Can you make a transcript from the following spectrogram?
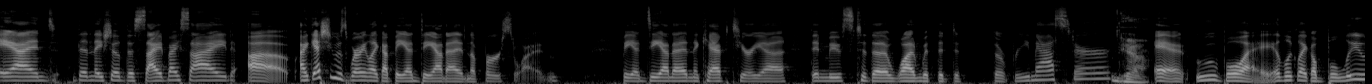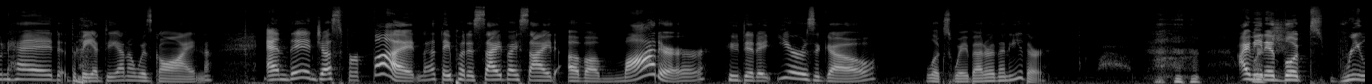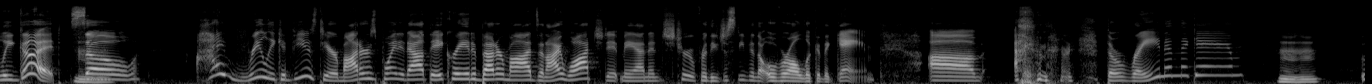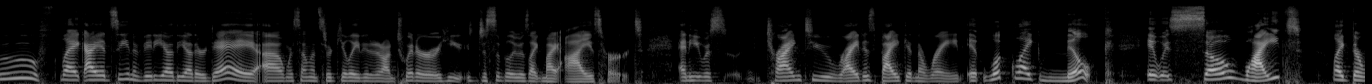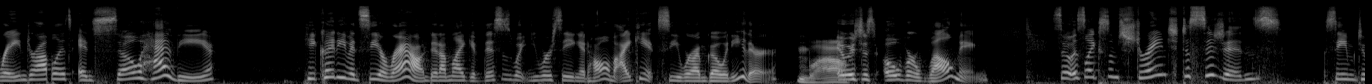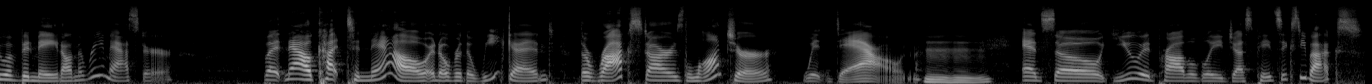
and then they showed the side by side. Uh, I guess she was wearing like a bandana in the first one, bandana in the cafeteria. Then moves to the one with the the remaster. Yeah. And ooh boy, it looked like a balloon head. The bandana was gone. And then just for fun, they put a side by side of a modder who did it years ago. Looks way better than either. Wow. I mean, Which- it looked really good. So I'm really confused here. Modders pointed out they created better mods, and I watched it, man. And it's true for the just even the overall look of the game. Um, the rain in the game. Mm-hmm. Oof! Like I had seen a video the other day uh, where someone circulated it on Twitter. He just simply was like, "My eyes hurt," and he was trying to ride his bike in the rain. It looked like milk. It was so white, like the rain droplets, and so heavy he couldn't even see around. And I'm like, if this is what you were seeing at home, I can't see where I'm going either. Wow. It was just overwhelming. So it was like some strange decisions seem to have been made on the remaster. But now, cut to now, and over the weekend, the Rockstar's launcher went down. Mm-hmm. And so you had probably just paid 60 bucks.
